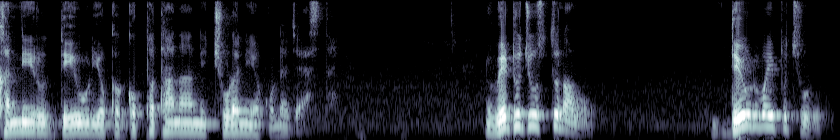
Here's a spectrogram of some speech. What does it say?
కన్నీరు దేవుడి యొక్క గొప్పతనాన్ని చూడనీయకుండా చేస్తాయి. నువ్వెటు చూస్తున్నావు? దేవుడి వైపు చూడు.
